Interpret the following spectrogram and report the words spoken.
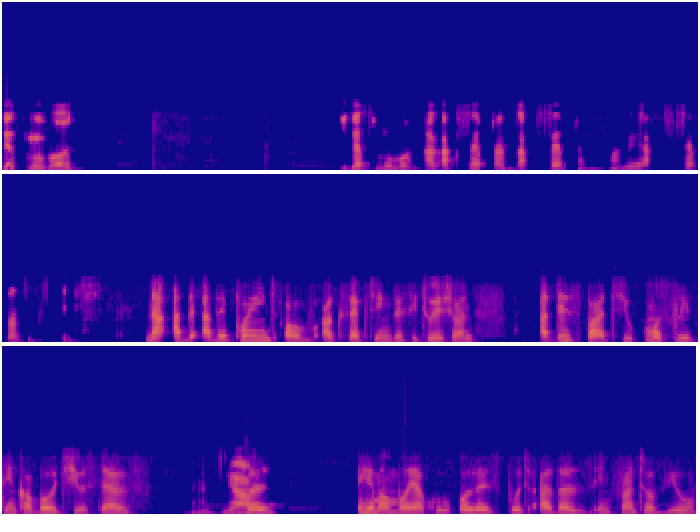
Just move on. You just move on. Acceptance, acceptance. Acceptance it's, it's now, at the at the point of accepting the situation, at this part you mostly think about yourself mhm, yeah. because him and ya ku always put others in front of you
